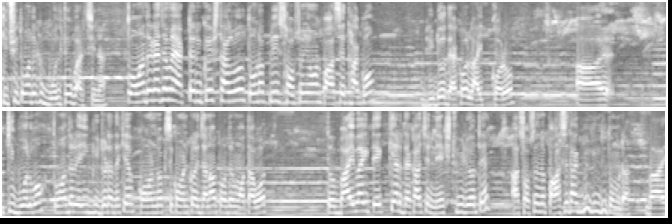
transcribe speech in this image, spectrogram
কিছুই তোমাদেরকে বলতেও পারছি না। তোমাদের কাছে আমার একটা রিকোয়েস্ট থাকল, তোমরা প্লিজ সবসময় যেমন পাশে থাকো। ভিডিও দেখো লাইক করো। আর কি বলব, তোমাদের এই ভিডিওটা দেখে কমেন্ট বক্সে কমেন্ট করে জানাও তোমাদের মতামত। তো বাই বাই টেক কেয়ার দেখা হচ্ছে নেক্সট ভিডিওতে আর সবসময় পাশে থাকবে কিন্তু তোমরা। বাই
